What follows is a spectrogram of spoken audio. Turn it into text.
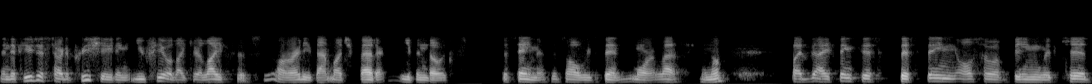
And if you just start appreciating you feel like your life is already that much better even though it's the same as it's always been more or less you know? But i think this this thing also of being with kids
